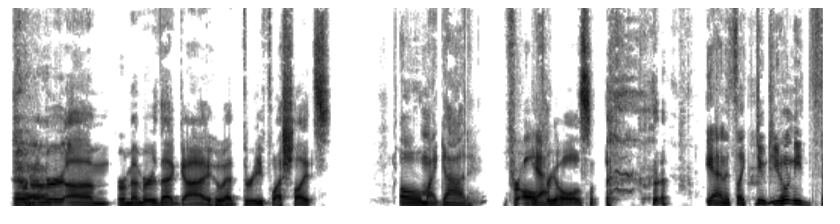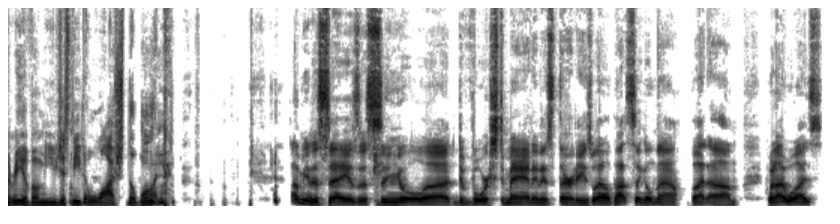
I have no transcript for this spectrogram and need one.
Remember, um, remember that guy who had three flashlights Oh my god, for all Yeah. three holes? Yeah, and it's like, dude, you don't need three of them. You just need to wash the one. I'm going to say, as a single uh, divorced man in his 30s, well, not single now, but um, when I was,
